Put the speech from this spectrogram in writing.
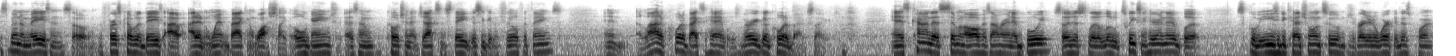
It's been amazing. So the first couple of days, I, I didn't went back and watched like old games as him coaching at Jackson State just to get a feel for things. And a lot of quarterbacks he had was very good quarterbacks. Like, and it's kind of similar offense I ran at Bowie. So just little little tweaks in here and there, but it's gonna be easy to catch on to. I'm just ready to work at this point.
